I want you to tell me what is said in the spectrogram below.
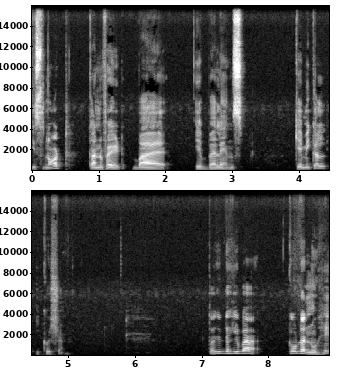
is not conveyed by a balanced chemical equation तो जो देखा कौटा नुहे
